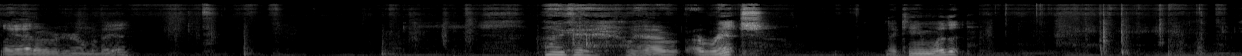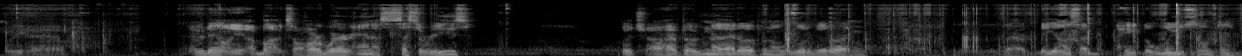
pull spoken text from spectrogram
Lay that over here on the bed. Okay, we have a wrench that came with it. We have evidently a box of hardware and accessories, which I'll have to open that up in a little bit or I can, be honest, I'd hate to lose something.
